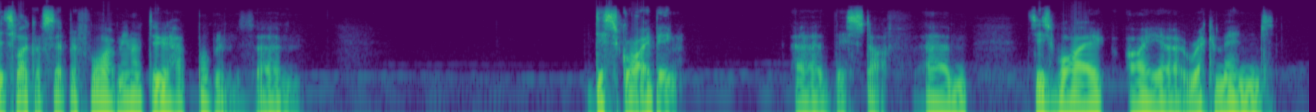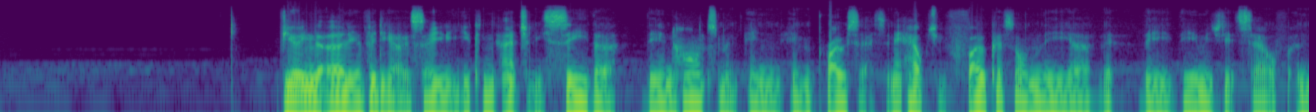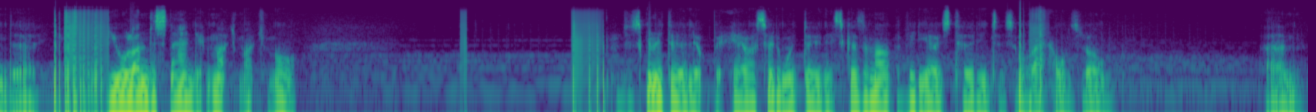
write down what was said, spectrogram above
It's like I've said before, I mean, I do have problems um, describing uh, this stuff. Um, this is why I uh, recommend viewing the earlier videos so you, you can actually see the the enhancement in in process and it helps you focus on the uh, the, the, the image itself and uh, you'll understand it much much more just going to do a little bit here. I said I won't do this because the mark the videos turn into sort of hours long. Um,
